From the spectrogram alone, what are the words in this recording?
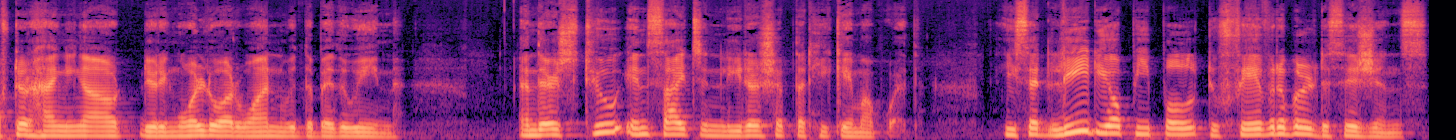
after hanging out during World War I with the Bedouin. And there's two insights in leadership that he came up with. He said, Lead your people to favorable decisions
